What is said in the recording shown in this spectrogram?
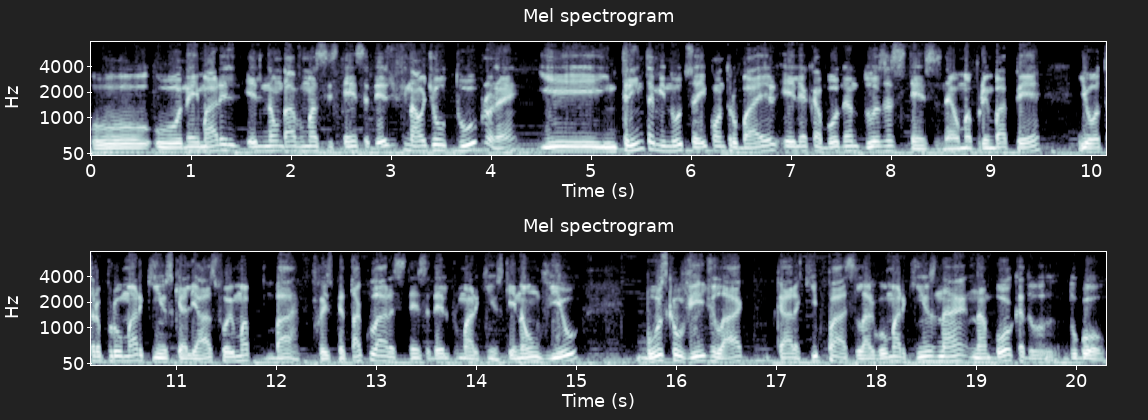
o, o Neymar ele, ele não dava uma assistência desde o final de outubro, né? E em 30 minutos aí contra o Bayern ele acabou dando duas assistências, né? Uma pro Mbappé e outra pro Marquinhos, que aliás foi uma bah, foi espetacular a assistência dele pro Marquinhos. Quem não viu, busca o vídeo lá, cara, que passe, largou o Marquinhos na, na boca do, do gol.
